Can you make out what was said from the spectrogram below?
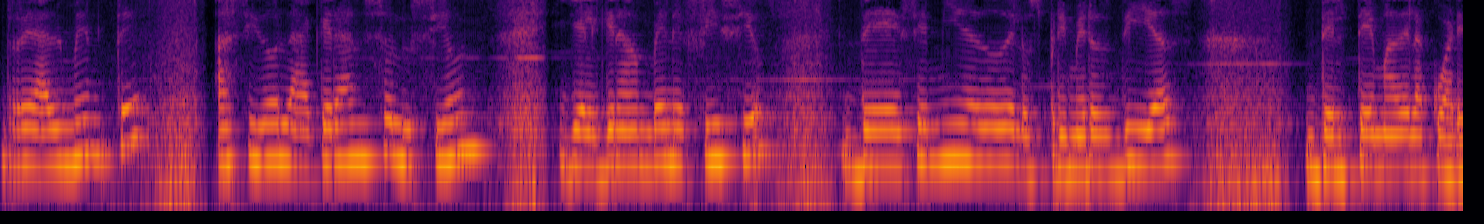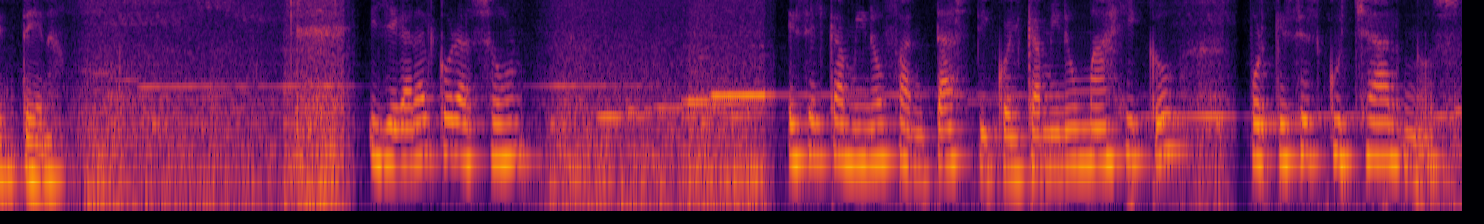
realmente ha sido la gran solución y el gran beneficio de ese miedo de los primeros días del tema de la cuarentena. Y llegar al corazón es el camino fantástico, el camino mágico, porque es escucharnos,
